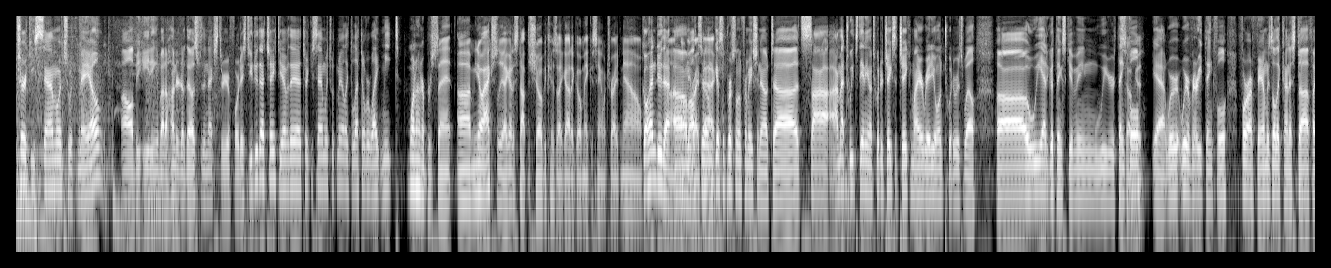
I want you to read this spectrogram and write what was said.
turkey sandwich with mayo. I'll be eating about 100 of those for the next three or four days. Do you do that, Jake? Do you have the turkey sandwich with mayo, like the leftover white meat? One hundred percent. Um, you know, actually, I got to stop the show because I got to go make a sandwich right now. Go ahead and do that. Um, I'll um, I'll right tell- give some personal information out. Uh, it's, uh, I'm at Tweets Danny on Twitter. Jake's at Jake Meyer Radio on Twitter as well. Uh, we had a good Thanksgiving. We're thankful. good. yeah, we're we're very thankful for our families, all that kind of stuff. I,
